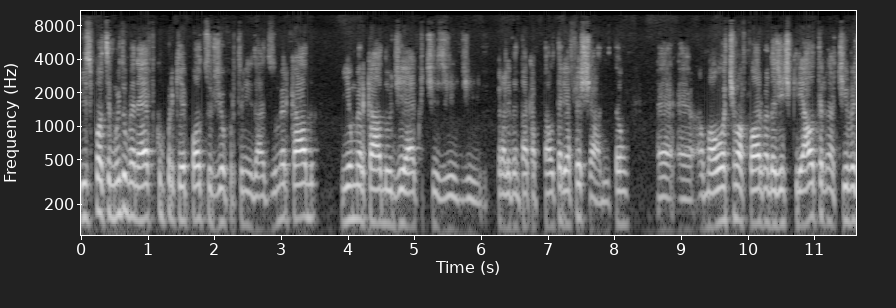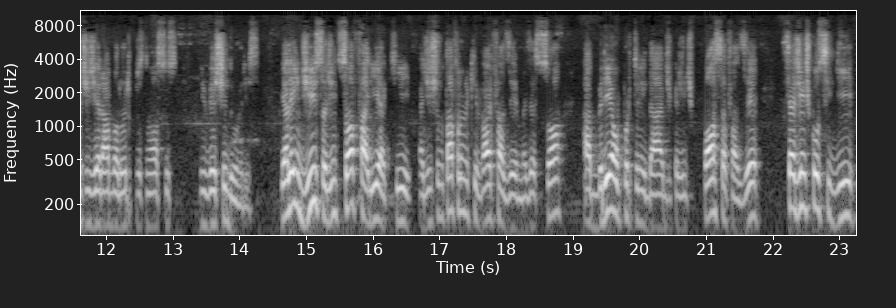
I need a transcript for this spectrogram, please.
Isso pode ser muito benéfico porque pode surgir oportunidades no mercado e o mercado de equities de, de para levantar capital teria fechado. Então, é, é uma ótima forma da gente criar alternativas de gerar valor para os nossos investidores. E além disso, a gente só faria aqui, a gente não está falando que vai fazer, mas é só abrir a oportunidade que a gente possa fazer se a gente conseguir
